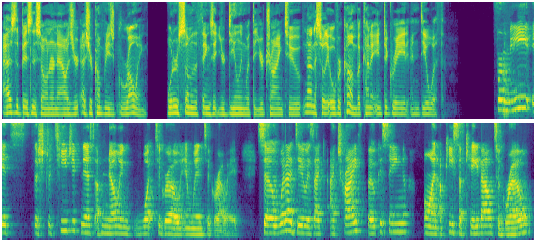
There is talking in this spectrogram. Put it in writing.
as the business owner now as your as your company's growing? What are some of the things that you're dealing with that you're trying to not necessarily overcome, but kind of integrate and deal with? For me, it's the strategicness of knowing what to grow and when to grow it. So what I do is I, I try focusing on a piece of K-Bell to grow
